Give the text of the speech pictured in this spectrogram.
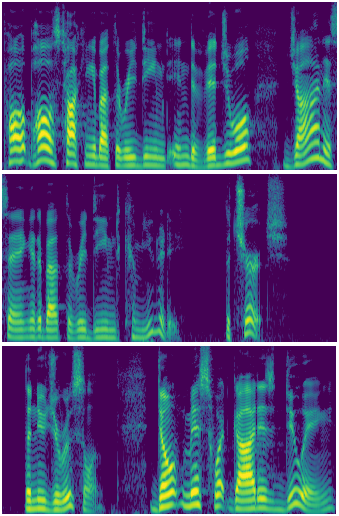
Paul, Paul is talking about the redeemed individual, John is saying it about the redeemed community, the church, the New Jerusalem. Don't miss what God is doing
